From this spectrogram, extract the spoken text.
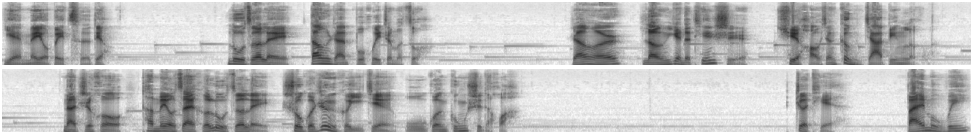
也没有被辞掉。陆泽磊当然不会这么做。然而，冷艳的天使却好像更加冰冷了。那之后，他没有再和陆泽磊说过任何一件无关公事的话。这天，白慕薇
